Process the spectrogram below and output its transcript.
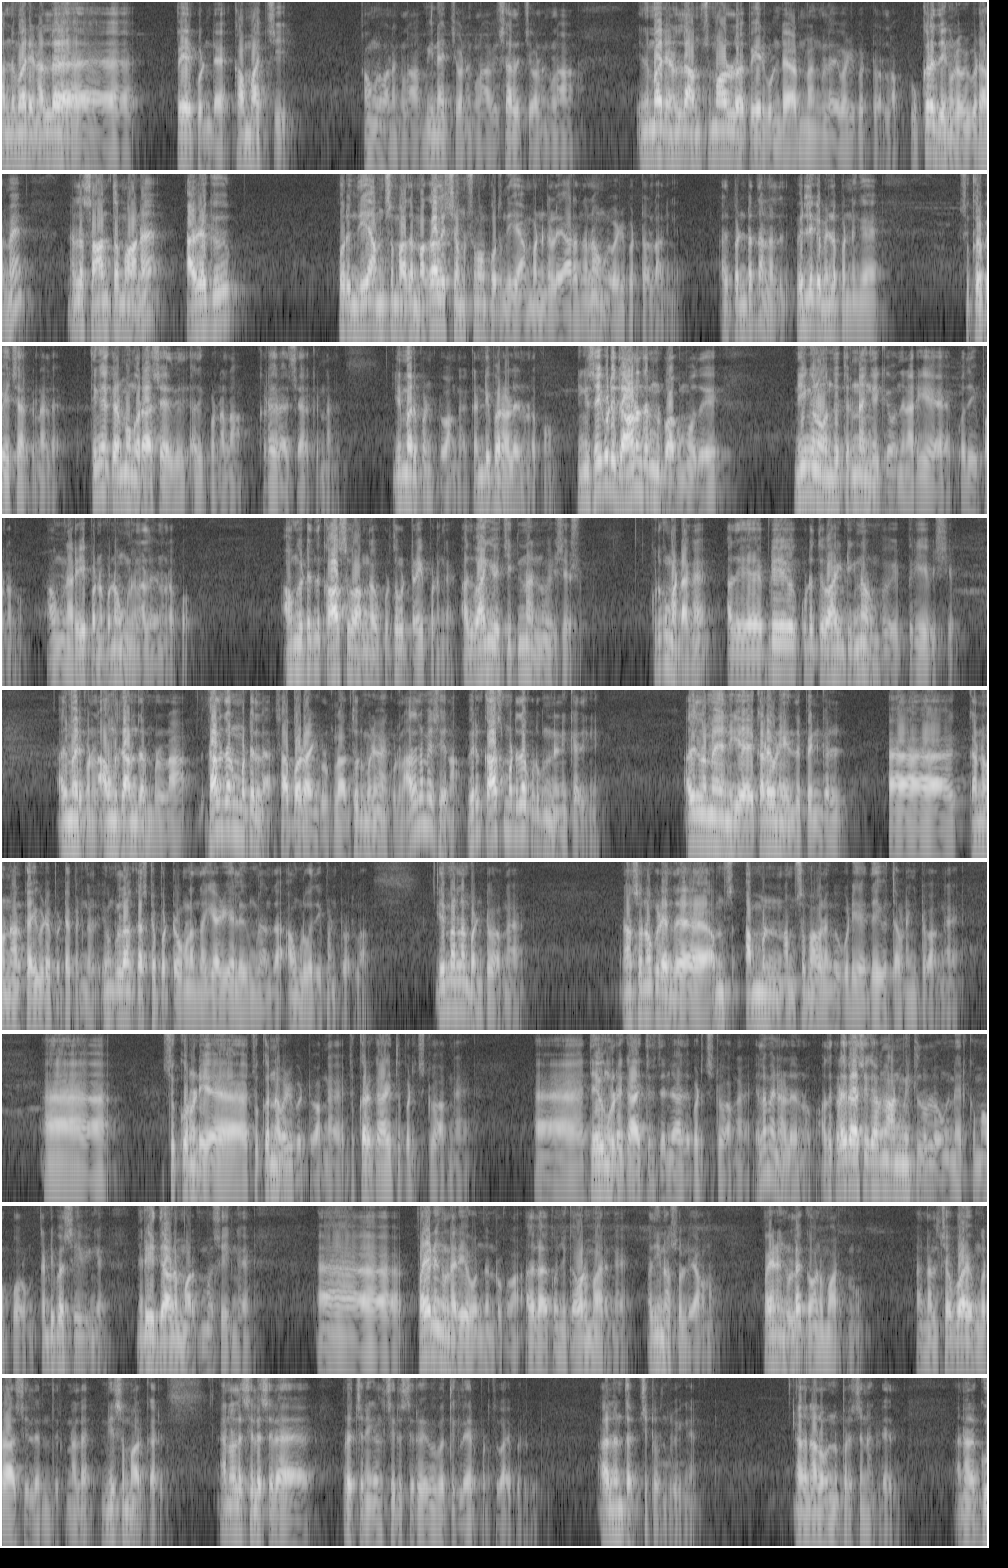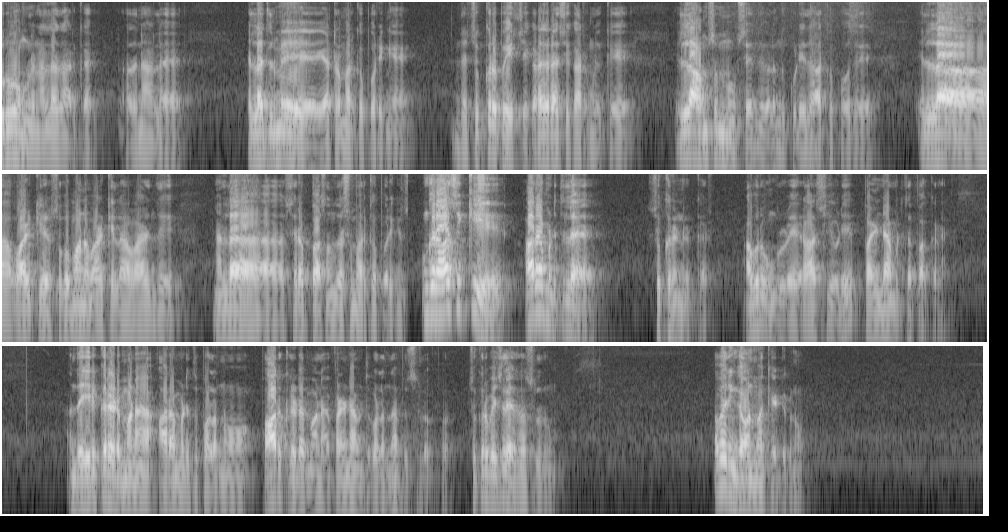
அந்த மாதிரி நல்ல பெயர் கொண்ட காமாட்சி அவங்கள வணங்கலாம் மீனாட்சி வணங்கலாம் விசாலாட்சி வணங்கலாம். இந்த மாதிரி நல்ல அம்சமாக உள்ள பெயர் கொண்ட அம்மன்களை வழிபட்டு வரலாம். உக்கிர தெய்வங்களை வழிபடாமல் நல்ல சாந்தமான அழகு பொருந்திய அம்சமாக அதான் மகாலட்சுமி அம்சமாக பொருந்திய அம்மன்களை யாராக இருந்தாலும் அவங்களை வழிபட்டு வரலாம் நீங்கள் அது பண்ணுறது தான் நல்லது. வெள்ளிக்கிழமையில் பண்ணுங்கள் சுக்கர பயிற்சியாக இருக்கனால திங்கட்கிழமை உங்கள் ராசி அது அதுக்கு பண்ணலாம். கடக ராசியாக இருக்கனால இது மாதிரி பண்ணிட்டு வாங்க. கண்டிப்பாக நல்லது நடக்கும். நீங்கள் செய்யக்கூடிய தான தர்மம் பார்க்கும்போது நீங்களும் வந்து திருநங்கைக்கு வந்து நிறைய உதவி பண்ணணும். அவங்க நிறைய பண்ண பண்ண உங்களுக்கு நல்லது நடக்கும். அவங்ககிட்ட இருந்து காசு வாங்க கொடுத்து ட்ரை பண்ணுங்கள் அது வாங்கி வச்சிட்டிங்கன்னா இன்னும் விசேஷம். கொடுக்க மாட்டாங்க. அது எப்படி கொடுத்து வாங்கிட்டிங்கன்னா ரொம்ப பெரிய விஷயம். அது மாதிரி பண்ணலாம். அவங்க தான தரம் பண்ணலாம். தான தரம் மட்டும் இல்லை சாப்பாடு வாங்கி கொடுக்கலாம் துணிமணி வாங்கி கொடுக்கலாம் அதெல்லாமே செய்யலாம். வெறும் காசு மட்டும் தான் கொடுக்கணும்னு நினைக்காதீங்க. அது இல்லாமல் நீங்கள் கடவுளை இருந்த பெண்கள் கணவனால் கைவிடப்பட்ட பெண்கள் இவங்களாம் கஷ்டப்பட்டவங்களா இருந்தால் ஏழை ஏழைவங்களாக இருந்தால் அவங்களுக்கு உதவி பண்ணிட்டு வரலாம். இது மாதிரிலாம் பண்ணிட்டு வாங்க. நான் சொன்னக்கூடிய அந்த அம்ஸ் அம்மன் அம்சமாக விளங்கக்கூடிய தெய்வத்தை வணங்கிட்டு வாங்க. சுக்கரனுடைய சுக்கரனை வழிபட்டு வாங்க சுக்கர காயத்தை படிச்சுட்டு வாங்க. தெய்வங்களுடைய காயத்ரி தெரிஞ்சால் அதை படிச்சுட்டு வாங்க. எல்லாமே நல்லது நடக்கும். அது கலைராசிக்காரங்க ஆன்மீகத்தில் உள்ளவங்க நெருக்கமாக போகிறவங்க கண்டிப்பாக செய்வீங்க. நிறைய தான மார்க்கமாக செய்யுங்க. பயணங்கள் நிறைய வந்துன்னுருக்கும் அதில் கொஞ்சம் கவனமாக இருங்க. அதையும் நான் சொல்லி ஆகணும். பயணங்களில் கவனமாக இருக்கணும். அதனால் செவ்வாய் உங்கள் ராசியில் இருந்திருக்கனால நீசமாக இருக்கார். அதனால் சில சில பிரச்சனைகள் சிறு சிறு விபத்துகள் ஏற்படுத்த வாய்ப்பு இருக்குது அதுலேருந்து தப்பிச்சிட்டு வந்துடுவீங்க அதனால் ஒன்றும் பிரச்சனை கிடையாது. அதனால் குரு உங்களுக்கு நல்லதாக இருக்கார். அதனால் எல்லாத்துலேயுமே ஏற்றமாக இருக்க போகிறீங்க இந்த சுக்கிர பயிற்சி கடகராசிக்காரங்களுக்கு எல்லா அம்சமும் சேர்ந்து விளங்கக்கூடியதாக இருக்க போகுது. எல்லா வாழ்க்கையும் சுகமான வாழ்க்கையெல்லாம் வாழ்ந்து நல்லா சிறப்பாக சந்தோஷமாக இருக்க போகிறீங்க உங்கள் ராசிக்கு ஆறாம் இடத்துல சுக்கிரன் இருக்கார். அவர் உங்களுடைய ராசியோடைய பன்னெண்டாம் இடத்தை பார்க்குறார். அந்த இருக்கிற இடமான ஆறாம் இடத்து பலனும் பார்க்குற இடமான பன்னெண்டாம் இடத்து பலன் தான் இப்போ சொல்ல சுக்கிர பயிற்சியில் எதாவது சொல்லணும் அப்போ நீங்கள் கவனமாக கேட்டுக்கணும்.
